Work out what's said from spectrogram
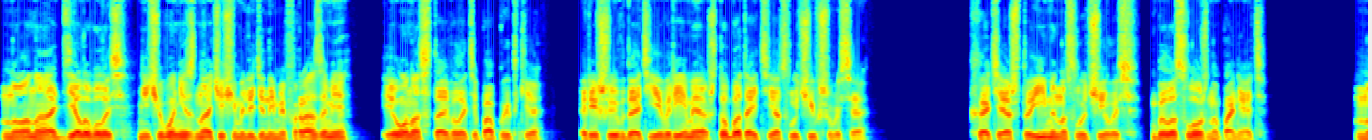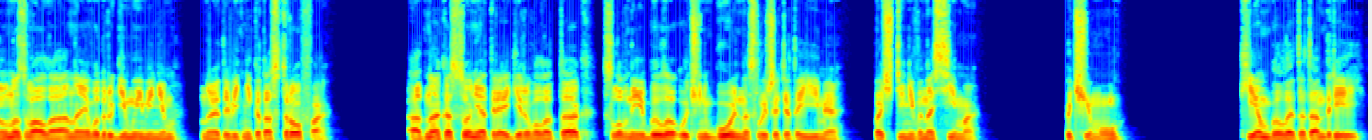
но она отделывалась ничего не значащими ледяными фразами, и он оставил эти попытки, решив дать ей время, чтобы отойти от случившегося. Хотя что именно случилось, было сложно понять. Ну, назвала она его другим именем, но это ведь не катастрофа. Однако Соня отреагировала так, словно ей было очень больно слышать это имя, почти невыносимо. Почему? Кем был этот Андрей?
